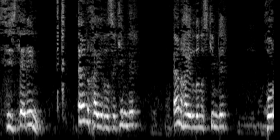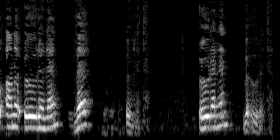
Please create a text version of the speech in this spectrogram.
Sizlerin en hayırlısı kimdir? En hayırlınız kimdir? Kur'an'ı öğrenen ve öğreten. Öğrenen ve öğreten.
